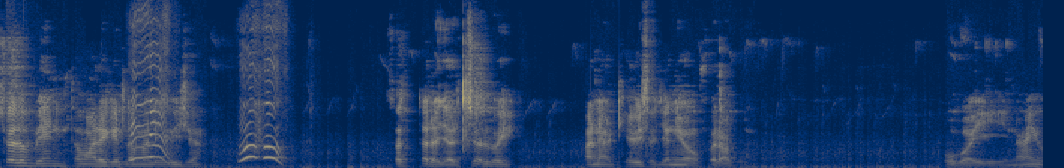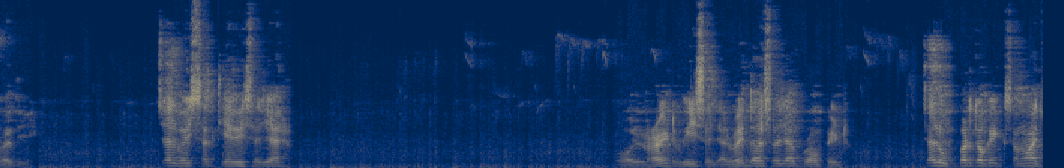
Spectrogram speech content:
ચલો બેન તમારે કેટલામાં લેવી છે? સત્તર હજાર. ચલ ભાઈ અને અઠ્યાવીસ હજારની ઓફર આપો. ઓ ભાઈ નાઈ વધી. ચલ ભાઈ સત્યાવીસ હજાર. ઓલ રાઈટ વીસ હજાર. ભાઈ દસ હજાર પ્રોફિટ ચાલ ઉપર તો કંઈક સમજ.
